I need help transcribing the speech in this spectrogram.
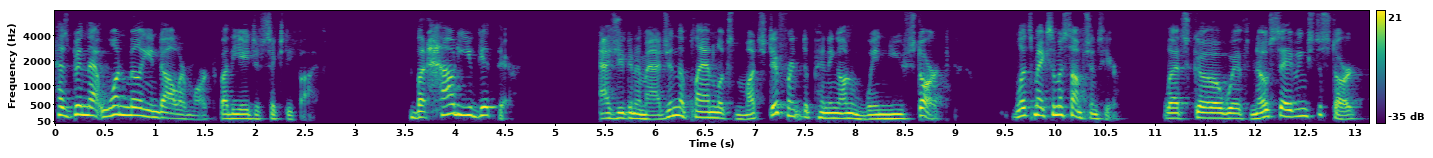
has been that $1 million mark by the age of 65. But how do you get there? As you can imagine, the plan looks much different depending on when you start. Let's make some assumptions here. Let's go with no savings to start,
